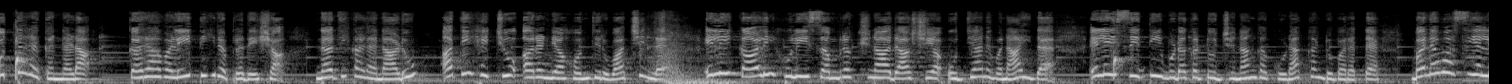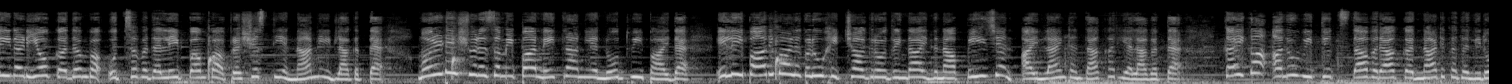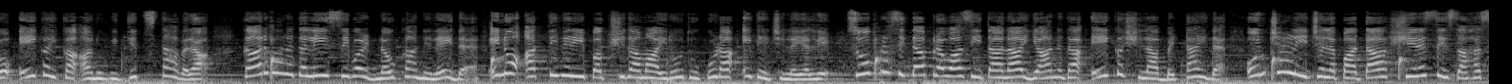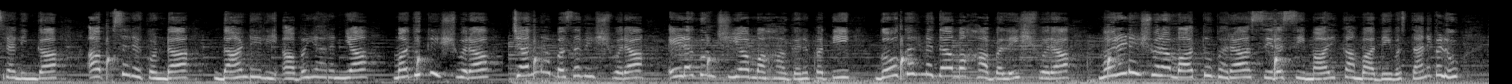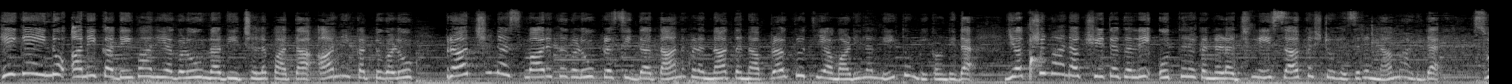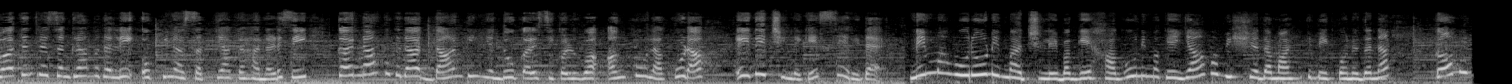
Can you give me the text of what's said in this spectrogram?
ಉತ್ತರ ಕನ್ನಡ, ಕರಾವಳಿ ತೀರ ಪ್ರದೇಶ, ನದಿಗಳ ನಾಡು ಅತಿ ಹೆಚ್ಚು ಅರಣ್ಯ ಹೊಂದಿರುವ ಜಿಲ್ಲೆ. ಇಲ್ಲಿ ಕಾಳಿ ಹುಲಿ ಸಂರಕ್ಷಣಾ ರಾಷ್ಟ್ರೀಯ ಉದ್ಯಾನವನ ಇದೆ. ಇಲ್ಲಿ ಸಿದ್ದಿ ಬುಡಕಟ್ಟು ಜನಾಂಗ ಕೂಡ ಕಂಡುಬರುತ್ತೆ. ಬನವಾಸಿಯಲ್ಲಿ ನಡೆಯೋ ಕದಂಬ ಉತ್ಸವದಲ್ಲಿ ಪಂಪ ಪ್ರಶಸ್ತಿಯನ್ನ ನೀಡಲಾಗುತ್ತೆ. ಮುರುಡೇಶ್ವರ ಸಮೀಪ ನೇತ್ರಾಣಿ ನೋದ್ವೀಪ ದ್ವೀಪ ಇದೆ. ಇಲ್ಲಿ ಪಾರಿವಾಳಗಳು ಹೆಚ್ಚಾಗಿರೋದ್ರಿಂದ ಇದನ್ನ ಪೀಜನ್ ಐಲ್ಯಾಂಡ್ ಅಂತ ಕರೆಯಲಾಗುತ್ತೆ. ಕೈಗಾ ಅಣು ವಿದ್ಯುತ್ ಸ್ಥಾವರ ಕರ್ನಾಟಕದಲ್ಲಿರೋ ಏಕೈಕ ಅಣು ವಿದ್ಯುತ್ ಸ್ಥಾವರ. ಕಾರವಾರದಲ್ಲಿ ಸಿವರ್ಡ್ ನೌಕಾನೆಲೆ ಇದೆ. ಇನ್ನು ಅತ್ತಿವೇರಿ ಪಕ್ಷಿಧಾಮ ಇರೋದು ಕೂಡ ಇದೇ ಜಿಲ್ಲೆಯಲ್ಲಿ. ಸುಪ್ರಸಿದ್ಧ ಪ್ರವಾಸಿ ತಾಣ ಯಾನದ ಏಕಶಿಲಾ ಬೆಟ್ಟ ಇದೆ. ಉಂಚಳ್ಳಿ ಜಲಪಾತ, ಶಿರಸಿ ಸಹಸ್ರಲಿಂಗ, ಅಪ್ಸರಕೊಂಡ, ದಾಂಡೇಲಿ ಅಭಯಾರಣ್ಯ, ಮಧುಕೇಶ್ವರ, ಚನ್ನಬಸವೇಶ್ವರ, ಎಳಗುಂಚಿಯ ಮಹಾಗಣಪತಿ, ಗೋಕರ್ಣದ ಮಹಾಬಲೇಶ್ವರ, ಮುರುಡೇಶ್ವರ ಮಾತುಭರ ಸಿರಸಿ ಮಾರಿಕಾಂಬಾ ದೇವಸ್ಥಾನಗಳು, ಹೀಗೆ ಇನ್ನು ಅನೇಕ ದೇವಾಲಯಗಳು, ನದಿ ಜಲಪಾತ ಆನೆಕಟ್ಟುಗಳು ಪ್ರಾಚೀನ ಸ್ಮಾರಕಗಳು ಪ್ರಸಿದ್ಧ ತಾಣಗಳನ್ನ ತನ್ನ ಪ್ರಕೃತಿಯ ಮಡಿಲಲ್ಲಿ ತುಂಬಿಕೊಂಡಿದೆ. ಯಕ್ಷಗಾನ ಕ್ಷೇತ್ರದಲ್ಲಿ ಉತ್ತರ ಕನ್ನಡ ಜಿಲ್ಲೆ ಸಾಕಷ್ಟು ಹೆಸರನ್ನ ಮಾಡಿದೆ. ಸ್ವಾತಂತ್ರ್ಯ ಸಂಗ್ರಾಮದಲ್ಲಿ ಉಪ್ಪಿನ ಸತ್ಯಾಗ್ರಹ ನಡೆಸಿ ಕರ್ನಾಟಕದ ದಾಂಡಿ ಎಂದು ಕರೆಸಿಕೊಳ್ಳುವ ಅಂಕೋಲ ಕೂಡ ಇದೇ ಜಿಲ್ಲೆಗೆ ಸೇರಿದೆ. ನಿಮ್ಮ ಊರು, ನಿಮ್ಮ ಜಿಲ್ಲೆ ಬಗ್ಗೆ ಹಾಗೂ ನಿಮಗೆ ಯಾವ ವಿಷಯದ ಮಾಹಿತಿ ಬೇಕು ಅನ್ನೋದನ್ನ ಕಾಮೆಂಟ್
